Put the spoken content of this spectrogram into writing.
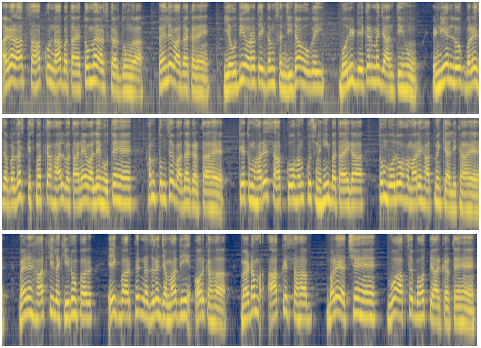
अगर आप साहब को ना बताएँ तो मैं अर्ज़ कर दूँगा। पहले वादा करें। यहूदी औरत एकदम संजीदा हो गई। बोली डेकर मैं जानती हूँ। इंडियन लोग बड़े ज़बरदस्त किस्मत का हाल बताने वाले होते हैं। हम तुमसे वादा करता है कि तुम्हारे साहब को हम कुछ नहीं बताएगा। तुम बोलो, हमारे हाथ में क्या लिखा है? मैंने हाथ की लकीरों पर एक बार फिर नज़रें जमा दी और कहा, मैडम, आपके साहब बड़े अच्छे हैं, वो आपसे बहुत प्यार करते हैं।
